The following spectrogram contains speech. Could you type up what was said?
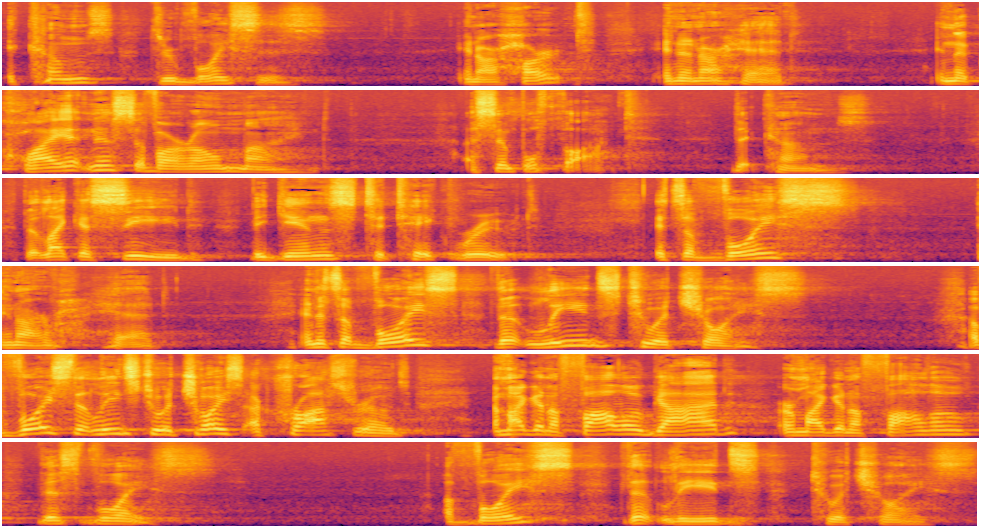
it comes through voices in our heart and in our head, in the quietness of our own mind, a simple thought that comes that, like a seed, begins to take root. It's a voice in our head, and it's a voice that leads to a choice. A voice that leads to a choice, a crossroads. Am I going to follow God or am I going to follow this voice? A voice that leads to a choice.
